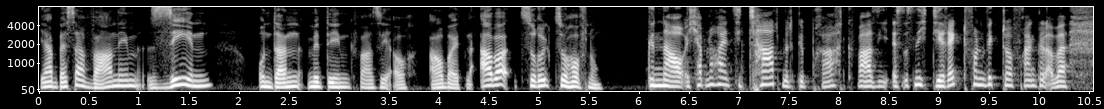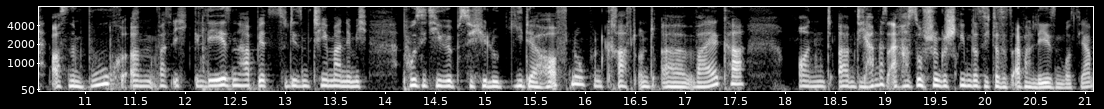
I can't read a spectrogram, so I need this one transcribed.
ja besser wahrnehmen, sehen und dann mit denen quasi auch arbeiten. Aber zurück zur Hoffnung. Genau, ich habe noch ein Zitat mitgebracht, quasi. Es ist nicht direkt von Viktor Frankl, aber aus einem Buch, ähm, was ich gelesen habe jetzt zu diesem Thema, nämlich Positive Psychologie der Hoffnung von Kraft und äh, Walker. Und ähm, die haben das einfach so schön geschrieben, dass ich das jetzt einfach lesen muss, ja.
